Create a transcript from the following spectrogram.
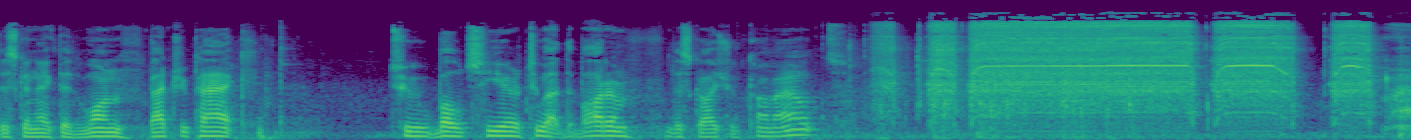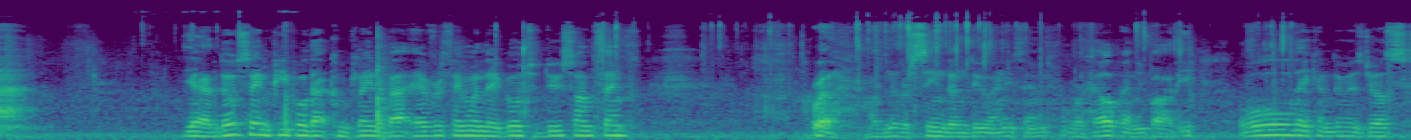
disconnected one battery pack two bolts here two at the bottom. This guy should come out. Yeah and those same people that complain about everything when they go to do something well I've never seen them do anything or help anybody all they can do is just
